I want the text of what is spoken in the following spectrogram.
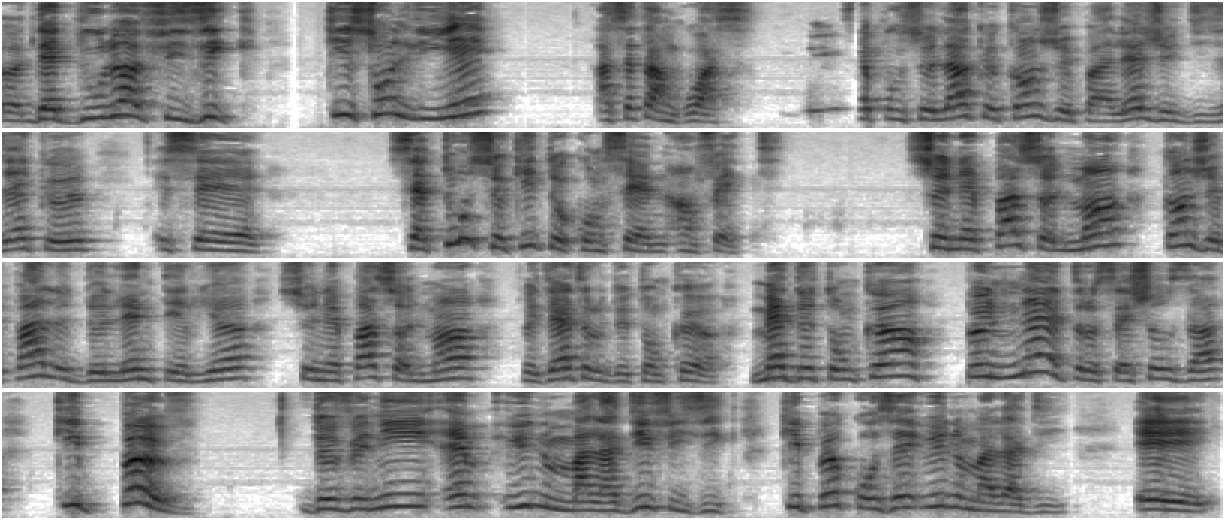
euh, des douleurs physiques qui sont liées à cette angoisse. C'est pour cela que quand je parlais, je disais que c'est, tout ce qui te concerne en fait. Ce n'est pas seulement, quand je parle de l'intérieur, ce n'est pas seulement peut-être de ton cœur, mais de ton cœur peut naître ces choses-là qui peuvent devenir une maladie physique, qui peut causer une maladie. Et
